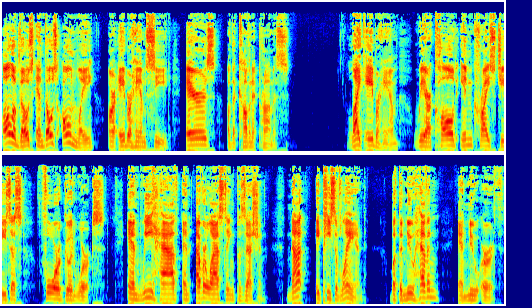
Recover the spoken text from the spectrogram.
all of those and those only are Abraham's seed, heirs of the covenant promise. Like Abraham, we are called in Christ Jesus for good works, and we have an everlasting possession, not a piece of land, but the new heaven and new earth.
